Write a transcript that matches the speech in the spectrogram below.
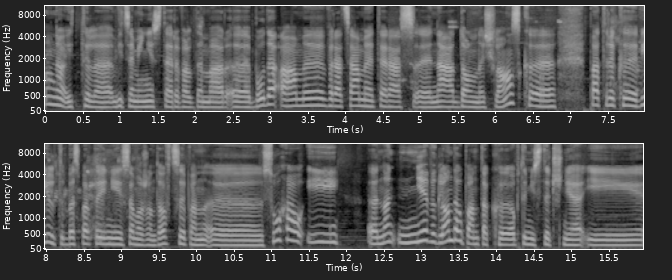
No i tyle wiceminister Waldemar e, Buda, a my wracamy teraz e, na Dolny Śląsk. E, Patryk Wild, bezpartyjni samorządowcy, pan słuchał i no, nie wyglądał pan tak optymistycznie i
